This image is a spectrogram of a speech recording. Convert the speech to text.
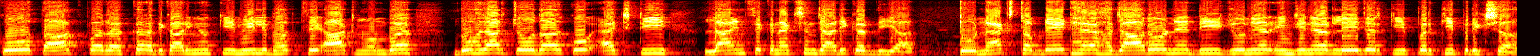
को ताक पर रखकर अधिकारियों की मिली भक्त से 8 नवंबर 2014 को एचटी लाइन से कनेक्शन जारी कर दिया। तो नेक्स्ट अपडेट है, हज़ारों ने दी जूनियर इंजीनियर लेजर कीपर की परीक्षा।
